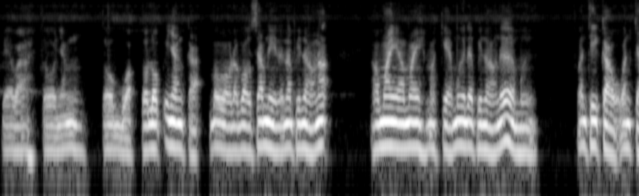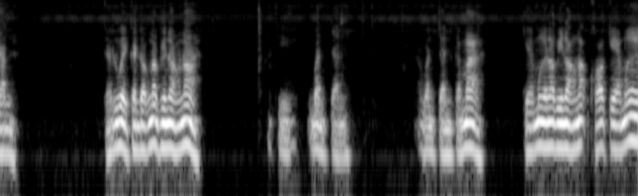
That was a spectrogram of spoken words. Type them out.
แปลว่าตัวยังตัวบวกตัวลบอีหยังกะบ่บอกเราเบาซ้ำนี่แล้วนะพี่น้องเนาะเอาไม่เอาไม่มาแก้มือเด้อพี่น้องเด้อมือวันที่เก่าวันจันทร์จะรวยกันดอกเนาะพี่น้องเนาะวันที่วันจันทร์วันจันทร์ก็มาแก่มือเนาะพี่น้องเนาะขอแก่มือ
